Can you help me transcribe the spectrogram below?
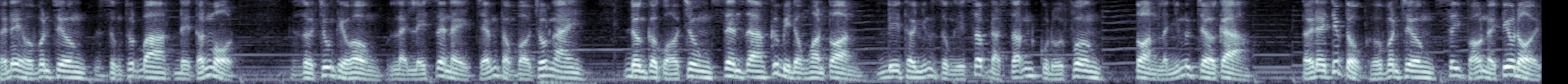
Tới đây Hứa Vân Trương dùng chốt 3 để tấn một Rồi Trung Thiểu Hồng lại lấy xe này chém thẳng vào chốt ngay. Đường cờ của họ Trung xem ra cứ bị động hoàn toàn, đi theo những dùng ý sắp đặt sẵn của đối phương, toàn là những nước chờ cả. Tới đây tiếp tục Hứa Vân Trương xây pháo này tiêu đổi.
